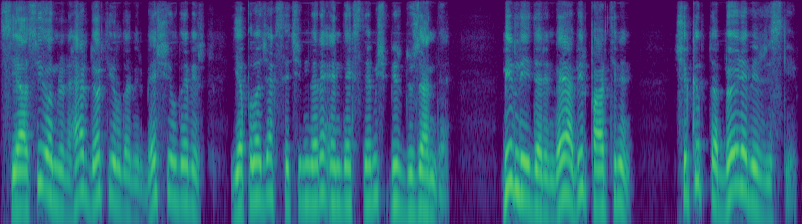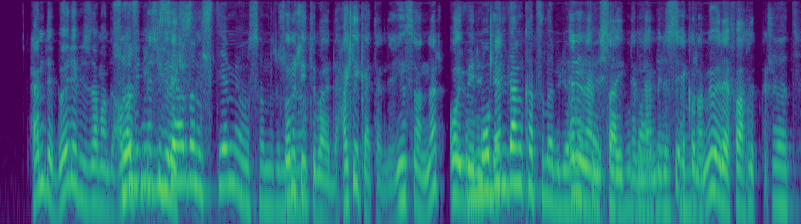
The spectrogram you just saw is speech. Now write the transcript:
siyasi ömrünü her 4 yılda bir, 5 yılda bir yapılacak seçimlere endekslemiş bir düzende bir liderin veya bir partinin çıkıp da böyle bir riski hem de böyle bir zamanda söz alabilmesi bilgisayardan yüreksiz. isteyemiyorsun sanırım Sonuç ya. itibariyle hakikaten de insanlar oy verirken Mobilden katılabiliyor en önemli sahiplerinden birisi sanırım. ekonomi ve refahlıktır. Evet.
